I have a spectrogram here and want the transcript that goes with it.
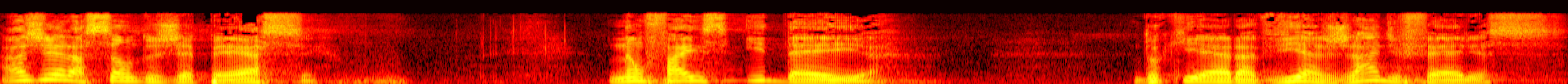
A geração do GPS não faz ideia do que era viajar de férias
